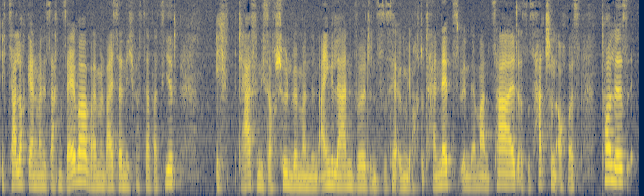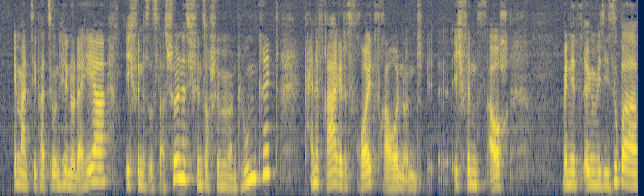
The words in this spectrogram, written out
ich zahle auch gerne meine Sachen selber, weil man weiß ja nicht, was da passiert. Ich, klar finde ich es auch schön, wenn man dann eingeladen wird und es ist ja irgendwie auch total nett, wenn der Mann zahlt. Also es hat schon auch was Tolles. Emanzipation hin oder her. Ich finde, es ist was Schönes. Ich finde es auch schön, wenn man Blumen kriegt. Keine Frage, das freut Frauen. Und ich finde es auch, wenn jetzt irgendwie die super,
